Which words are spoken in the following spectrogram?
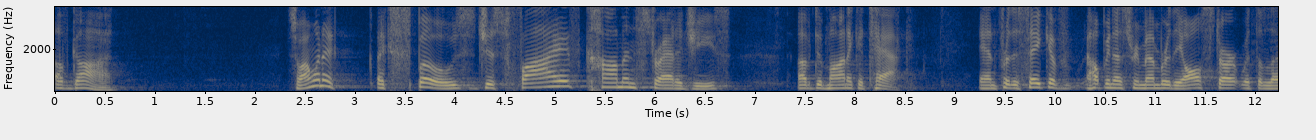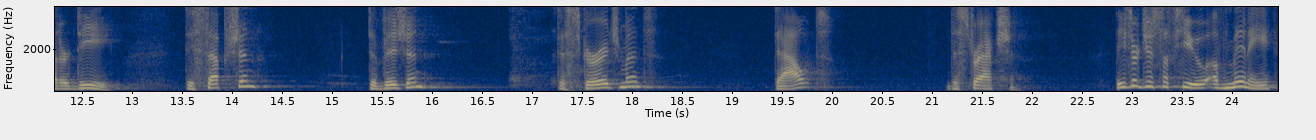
of God. So I want to expose just five common strategies of demonic attack. And for the sake of helping us remember, they all start with the letter D deception, division, discouragement, doubt, distraction. These are just a few of many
